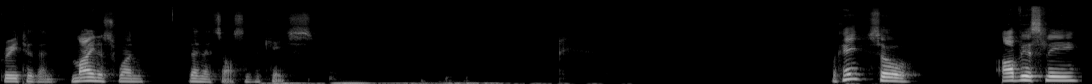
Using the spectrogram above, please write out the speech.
greater than minus 1, then that's also the case. Okay, so obviously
